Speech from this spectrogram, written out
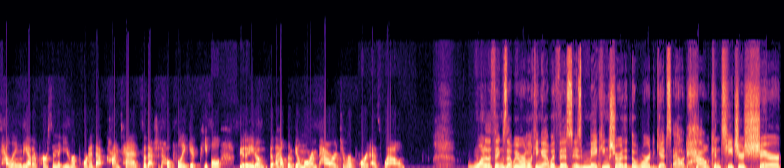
telling the other person that you reported that content. So that should hopefully give people, you know, help them feel more empowered to report as well one of the things that we were looking at with this is making sure that the word gets out. How can teachers share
